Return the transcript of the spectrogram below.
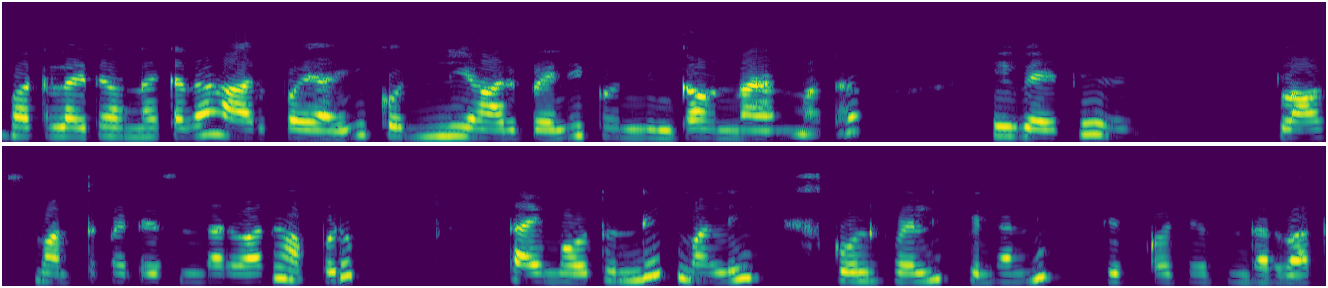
బట్టలు అయితే ఉన్నాయి కదా ఆరిపోయాయి. కొన్ని ఆరిపోయినాయి కొన్ని ఇంకా ఉన్నాయన్నమాట. ఇవి అయితే క్లాత్స్ మడత పెట్టేసిన తర్వాత అప్పుడు టైం అవుతుంది. మళ్ళీ స్కూల్కి వెళ్ళి పిల్లల్ని తీసుకొచ్చేసిన తర్వాత.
